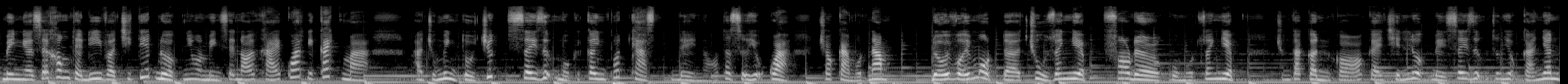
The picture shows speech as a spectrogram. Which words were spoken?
mình ờ, sẽ không thể đi vào chi tiết được nhưng mà mình sẽ nói khái quát cái cách mà à, chúng mình tổ chức xây dựng một cái kênh podcast để nó thật sự hiệu quả cho cả một năm. Đối với một ờ, chủ doanh nghiệp founder của một doanh nghiệp chúng ta cần có cái chiến lược để xây dựng thương hiệu cá nhân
